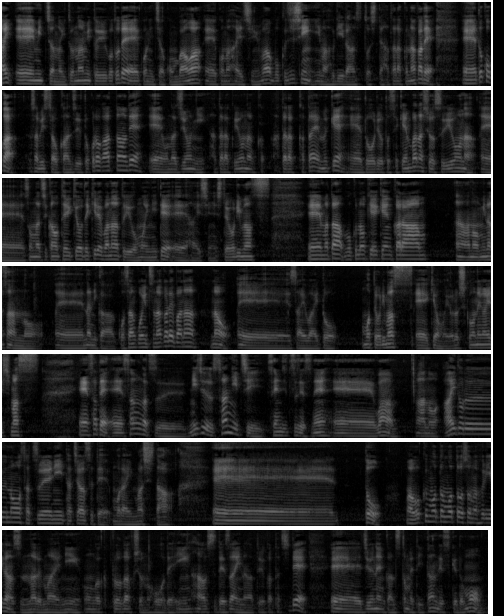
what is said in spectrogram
はい、えー、みっちゃんの営みということで、えーこんにちは、こんばんは。えーこの配信は僕自身、今フリーランスとして働く中で、えーどこか寂しさを感じるところがあったので、えー同じように働くような、働く方へ向け、えー同僚と世間話をするような、えーそんな時間を提供できればなという思いにて、えー配信しております。えーまた、僕の経験から、あの、皆さんの、えー何かご参考につながればな、なお、えー幸いと思っております。えー今日もよろしくお願いします。えーさて、えー3月23日、先日ですね、えーは、あの、アイドルの撮影に立ち会わせてもらいました。えーと、まあ、僕もともとそのフリーランスになる前に音楽プロダクションの方でインハウスデザイナーという形で、えー10年間勤めていたんですけども、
